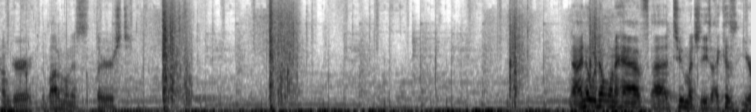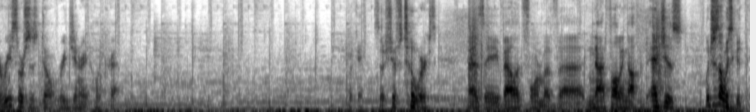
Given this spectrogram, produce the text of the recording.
hunger. The bottom one is thirst. Now, I know we don't want to have uh, too much of these because your resources don't regenerate. Holy crap. Okay, so shift still works as a valid form of uh, not falling off of edges, which is always a good thing.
